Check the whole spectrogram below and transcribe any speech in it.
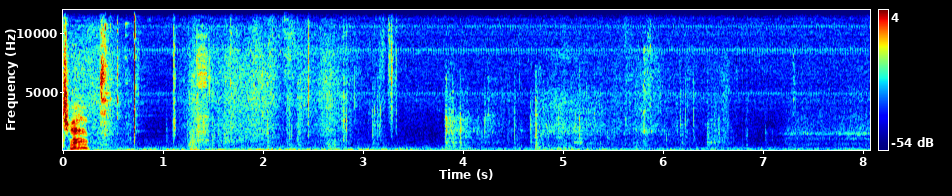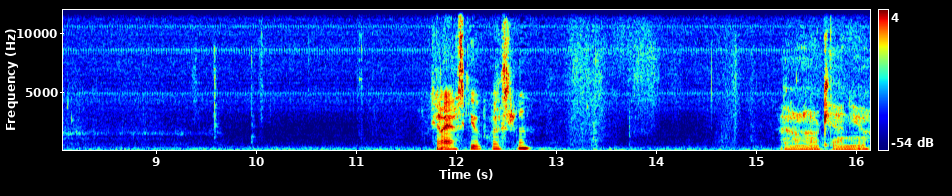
Trapped. Can I ask you a question? I don't know, can you?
